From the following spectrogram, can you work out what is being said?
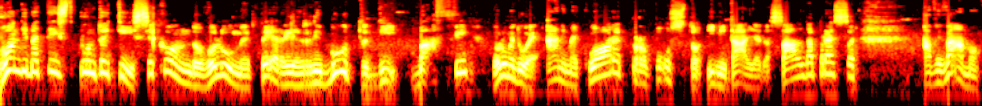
Buondibaptist.it, secondo volume per il reboot di Buffy, volume 2, Anima e Cuore, proposto in Italia da Saldapress. Avevamo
